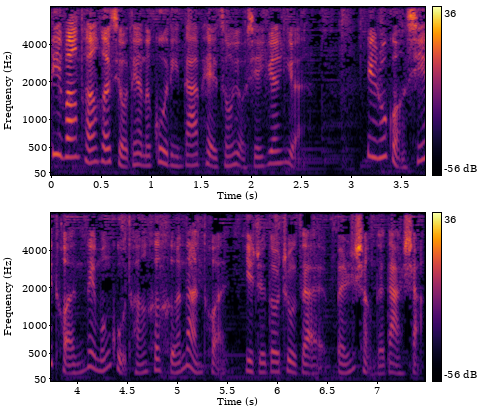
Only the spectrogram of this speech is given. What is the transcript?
地方团和酒店的固定搭配总有些渊源，例如广西团、内蒙古团和河南团一直都住在本省的大厦，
